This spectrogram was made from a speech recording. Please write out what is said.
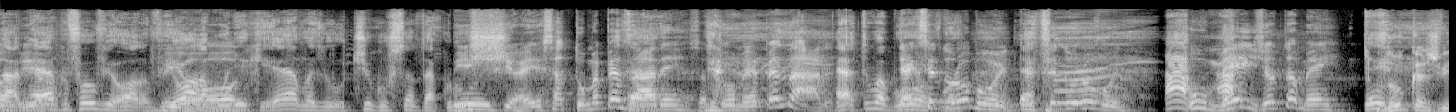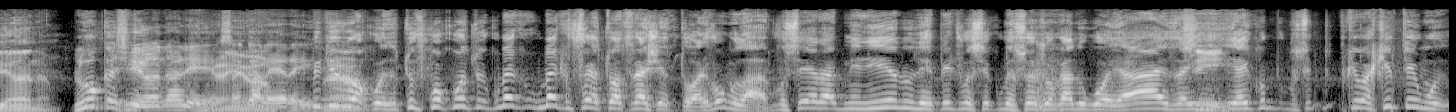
na minha Viola. época foi o Viola. O Viola, Viola. Monique Evas, o Tico Santa Cruz. Aí essa turma é pesada, hein? Essa turma é pesada. É, turma Até que boa, você pô. durou muito. Até que você durou muito. Um mês eu também. Lucas Viana. Lucas Viana, olha aí, essa galera aí. Me diga uma coisa, tu ficou quanto. Como é, que- como é que foi a tua trajetória? Vamos lá. Você era menino, de repente você começou a jogar no Goiás, aí, Sim. e aí porque aqui tem uma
